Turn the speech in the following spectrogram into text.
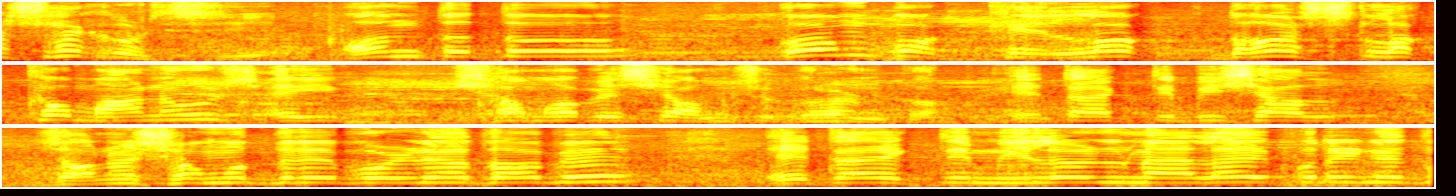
আশা করছি অন্তত কমপক্ষে লক্ষ দশ লক্ষ মানুষ এই সমাবেশে অংশগ্রহণ করবে। এটা একটি বিশাল জনসমুদ্রে পরিণত হবে এটা একটি মিলন মেলায় পরিণত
